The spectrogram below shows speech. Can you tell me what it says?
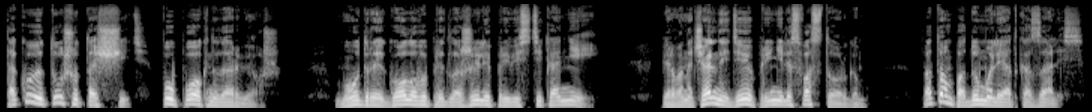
Такую тушу тащить, пупок надорвешь. Мудрые головы предложили привести коней. Первоначально идею приняли с восторгом. Потом подумали и отказались.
